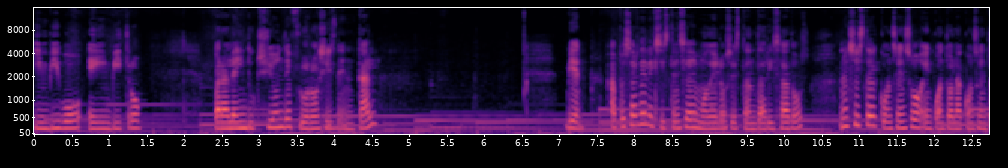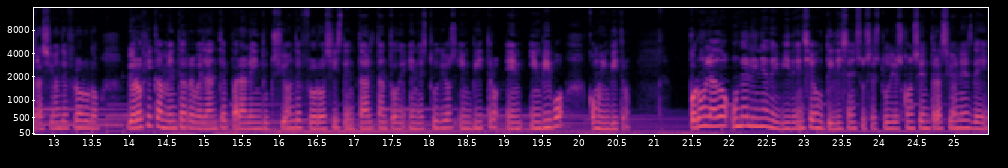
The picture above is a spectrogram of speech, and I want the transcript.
in vivo e in vitro para la inducción de fluorosis dental? Bien, a pesar de la existencia de modelos estandarizados, no existe consenso en cuanto a la concentración de fluoruro biológicamente revelante para la inducción de fluorosis dental tanto en estudios in, vitro, in vivo como in vitro. Por un lado, una línea de evidencia utiliza en sus estudios concentraciones de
